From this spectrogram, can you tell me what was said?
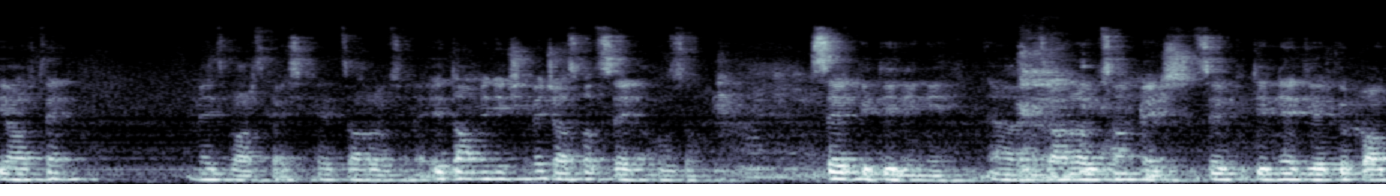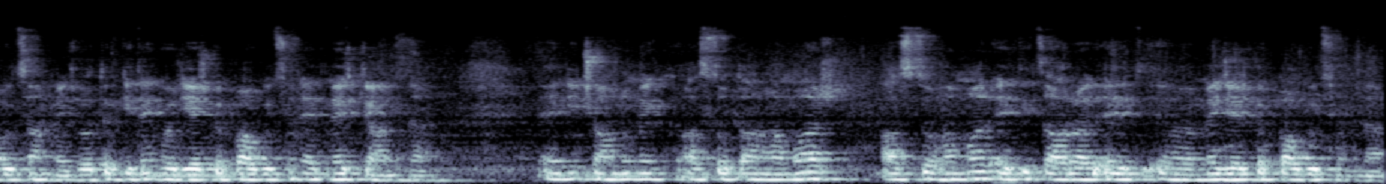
դա արդեն մեծ վարձ կա, այսինքն այդ ծառայությունը։ Այդ ամեն ինչի մեջ Աստված սեր է ուզում սեր պիտի լինի ծառայության մեջ, սեր պիտի լինի այդ երկրպագության մեջ, որովհետև գիտենք, որ երկրպագությունը այդ մեր կյանքն է։ Այն ինչ անում ենք Աստծո տան համար, Աստծո համար էդի ծառայ այդ մեր երկրպագությունն է։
